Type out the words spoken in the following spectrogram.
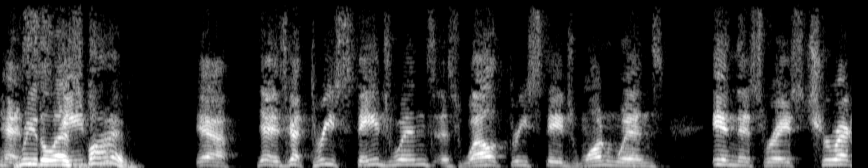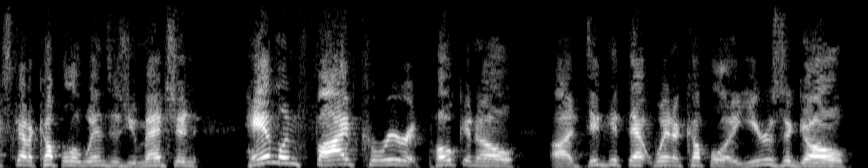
Three of the last five. Win. Yeah, yeah, he's got three stage wins as well, three stage one wins in this race. Truex got a couple of wins, as you mentioned. Hamlin, five career at Pocono, uh, did get that win a couple of years ago,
